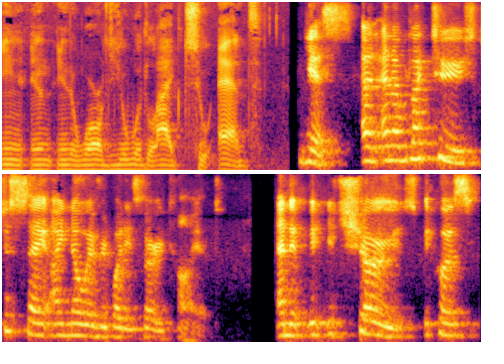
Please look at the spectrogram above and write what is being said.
in, in, in the world you would like to add? Yes, and, and I would like to just say I know everybody's very tired. And it, it, it shows because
